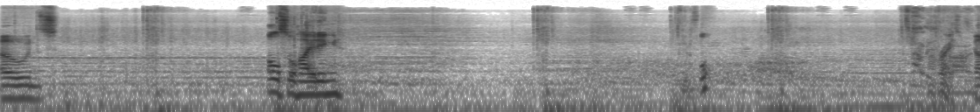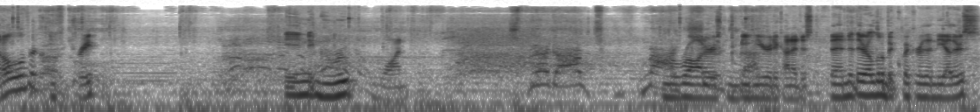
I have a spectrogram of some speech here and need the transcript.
Odes. Also hiding. Beautiful. Got all over infantry. In group one. Marauders can be here to kind of just defend. They're a little bit quicker than the others.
